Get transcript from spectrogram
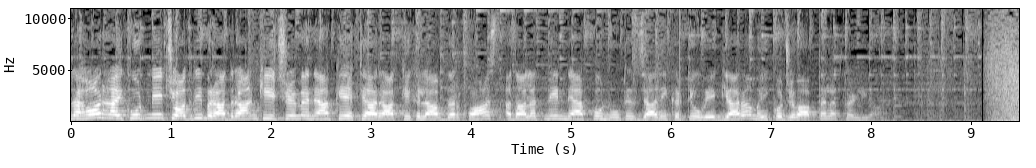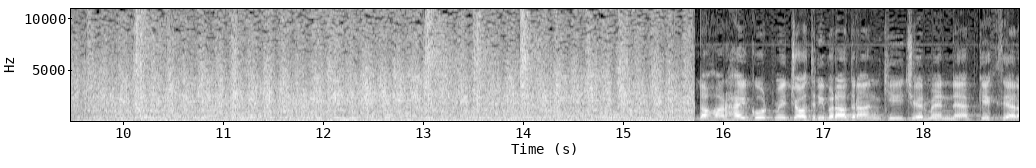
लाहौर हाईकोर्ट में चौधरी बरादरान की चेयरमैन नैब के अख्तियार के खिलाफ दरख्वास्त। अदालत ने नैब को नोटिस जारी करते हुए 11 मई को जवाब तलब कर लिया। लाहौर हाई कोर्ट में चौधरी बरादरान की चेयरमैन नैब के इख्तियार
